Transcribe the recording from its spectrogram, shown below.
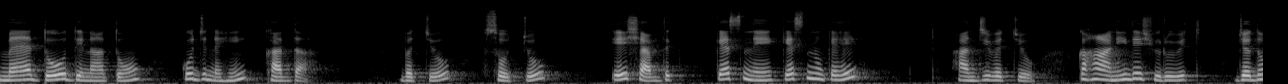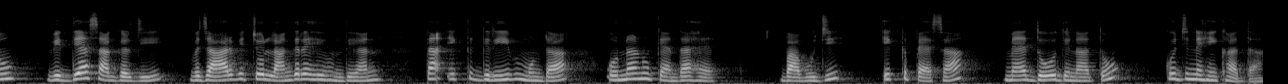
ਮੈਂ ਦੋ ਦਿਨਾਂ ਤੋਂ ਕੁਝ ਨਹੀਂ ਖਾਧਾ। ਬੱਚਿਓ ਸੋਚੋ, ਇਹ ਸ਼ਬਦ ਕਿਸ ਨੇ ਕਿਸ ਨੂੰ ਕਹੇ? ਹਾਂਜੀ ਬੱਚਿਓ, ਕਹਾਣੀ ਦੇ ਸ਼ੁਰੂ ਵਿੱਚ ਜਦੋਂ ਵਿਦਿਆ ਸਾਗਰ ਜੀ ਬਾਜ਼ਾਰ ਵਿੱਚੋਂ ਲੰਘ ਰਹੇ ਹੁੰਦੇ ਹਨ, ਤਾਂ ਇੱਕ ਗਰੀਬ ਮੁੰਡਾ ਉਹਨਾਂ ਨੂੰ ਕਹਿੰਦਾ ਹੈ, ਬਾਬੂ ਜੀ, ਇੱਕ ਪੈਸਾ, ਮੈਂ ਦੋ ਦਿਨਾਂ ਤੋਂ ਕੁਝ ਨਹੀਂ ਖਾਦਾ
